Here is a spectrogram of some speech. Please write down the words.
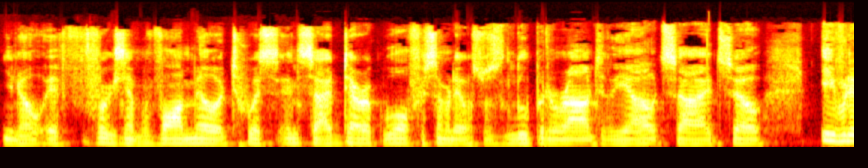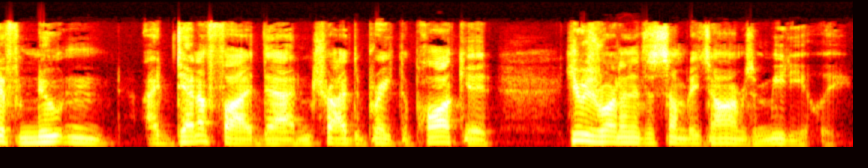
you know if for example Von Miller twists inside, Derek Wolfe or somebody else was looping around to the outside. So even if Newton identified that and tried to break the pocket, he was running into somebody's arms immediately.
